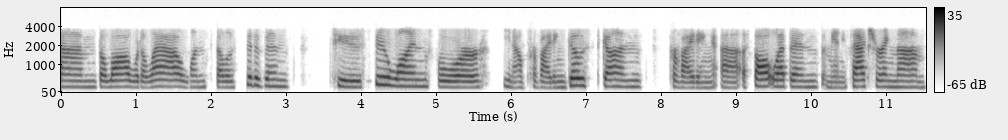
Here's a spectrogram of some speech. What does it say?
um, the law would allow one's fellow citizens to sue one for, you know, providing ghost guns, providing uh, assault weapons, manufacturing them,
